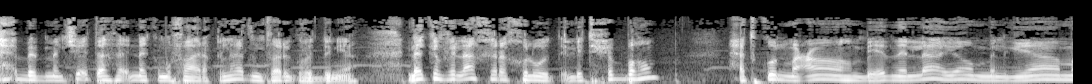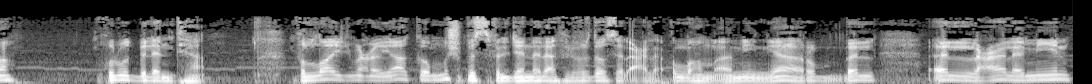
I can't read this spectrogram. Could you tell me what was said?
أحبب من شئت فإنك مفارق لازم تفارقه في الدنيا. لكن في الآخرة خلود اللي تحبهم حتكون معاهم بإذن الله يوم القيامة خلود بلا انتهاء. فالله يجمعنا وياكم مش بس في الجنة لا في الفردوس الأعلى. اللهم آمين يا رب العالمين.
